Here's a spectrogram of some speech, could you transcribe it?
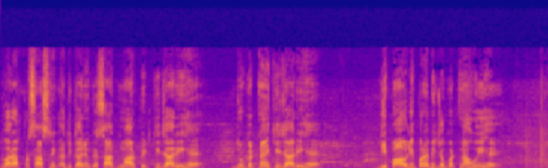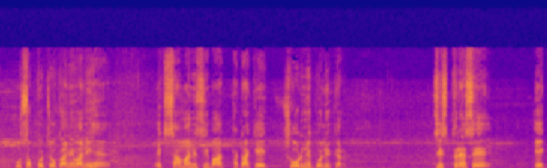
द्वारा प्रशासनिक अधिकारियों के साथ मारपीट की जा रही है, दुर्घटनाएँ की जा रही है। दीपावली पर अभी जो घटना हुई है, वो सबको चौंकाने वाली है। एक सामान्य सी बात फटाके छोड़ने को लेकर, जिस तरह से एक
